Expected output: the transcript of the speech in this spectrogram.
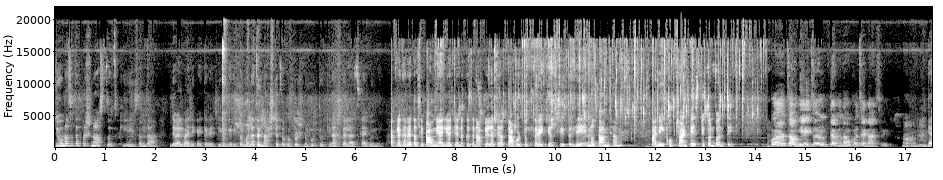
जेवणाचा तर प्रश्न असतोच की समजा जेवायला भाजी काय करायची वगैरे. पण मला तर नाश्त्याचा पण प्रश्न पडतो की नाश्त्याला आज काय बनवू? आपल्या घरात असे पाहुणे आले अचानकच आणि आपल्याला त्या ताबडतोब करायची असली तर हे नो तामछाम आणि खूप छान टेस्टी पण बनते. परत जाऊन यायचं त्यामुळे धावपळच आहे ना असेल त्या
